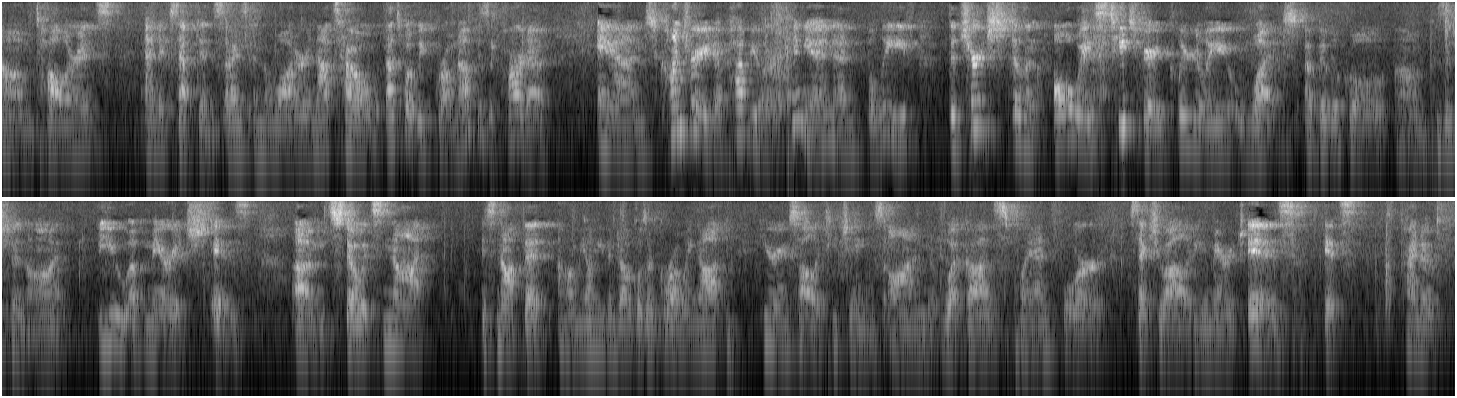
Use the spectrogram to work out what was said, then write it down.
Um, tolerance and acceptance is in the water, and that's how that's what we've grown up as a part of. And contrary to popular opinion and belief, the church doesn't always teach very clearly what a biblical um, position on view of marriage is. Um, so it's not it's not that young evangelicals are growing up hearing solid teachings on what God's plan for sexuality and marriage is. It's kind of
